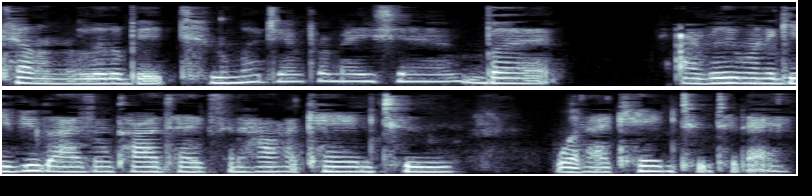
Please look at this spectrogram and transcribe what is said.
telling a little bit too much information, but I really want to give you guys some context and how I came to what I came to today.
